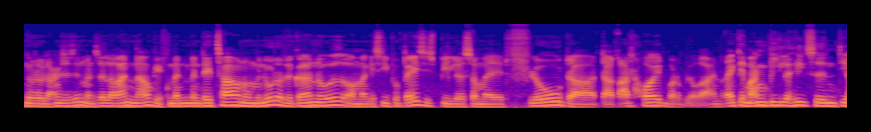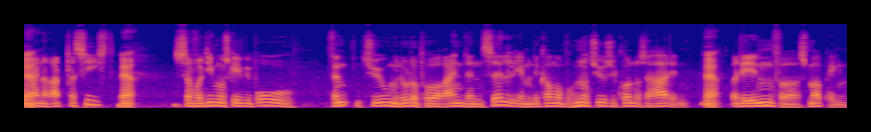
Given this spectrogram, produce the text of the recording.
nu er det jo lang tid siden, man selv har regnet en afgift, men, men det tager jo nogle minutter, det gør noget, og man kan sige på basisbiler, som er et flow, der, der er ret højt, hvor der bliver regnet rigtig mange biler hele tiden, de ja. regner ret præcist. Ja. Så hvor de måske vil bruge 15-20 minutter på at regne den selv, jamen det kommer på 120 sekunder, så har det den. Ja. Og det er inden for småpenge.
